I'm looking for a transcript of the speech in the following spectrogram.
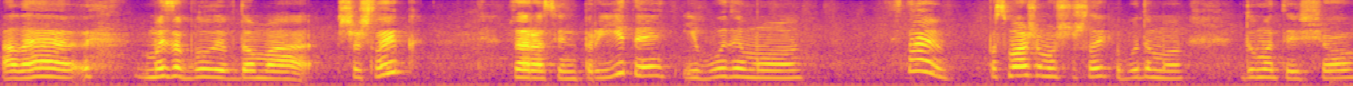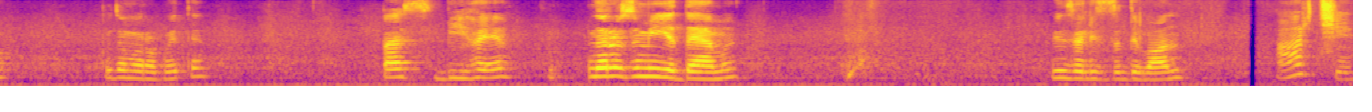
але ми забули вдома шашлик. Зараз він приїде і будемо, не знаю, посмажемо шашлик і будемо думати, що будемо робити. Пес бігає, не розуміє, де ми. Він заліз за диван. Арчі,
